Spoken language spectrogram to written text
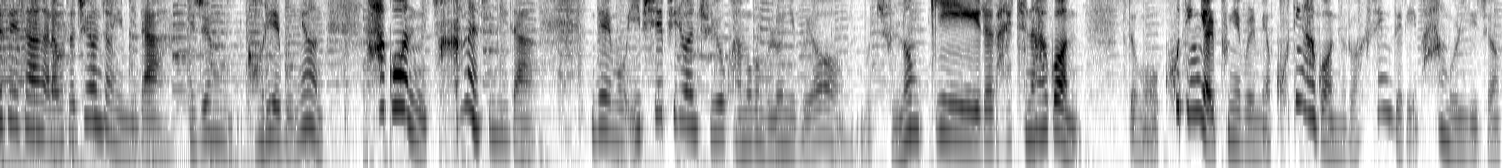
보는 세상 아나운서 최현정입니다. 요즘 거리에 보면 학원 참 많습니다. 근데 뭐 입시에 필요한 주요 과목은 물론이고요. 뭐 줄넘기를 가르치는 학원, 또 뭐 코딩 열풍이 불며 코딩 학원으로 학생들이 막 몰리죠.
